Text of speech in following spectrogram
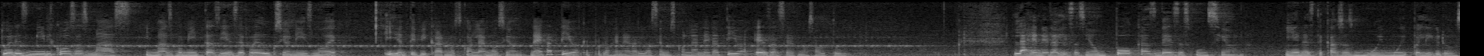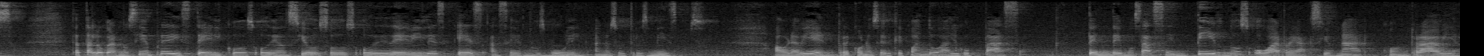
tú eres mil cosas más y más bonitas y ese reduccionismo de identificarnos con la emoción negativa, que por lo general lo hacemos con la negativa, es hacernos auto. La generalización pocas veces funciona y en este caso es muy, muy peligrosa. Catalogarnos siempre de histéricos o de ansiosos o de débiles es hacernos bullying a nosotros mismos. Ahora bien, reconocer que cuando algo pasa, tendemos a sentirnos o a reaccionar con rabia,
